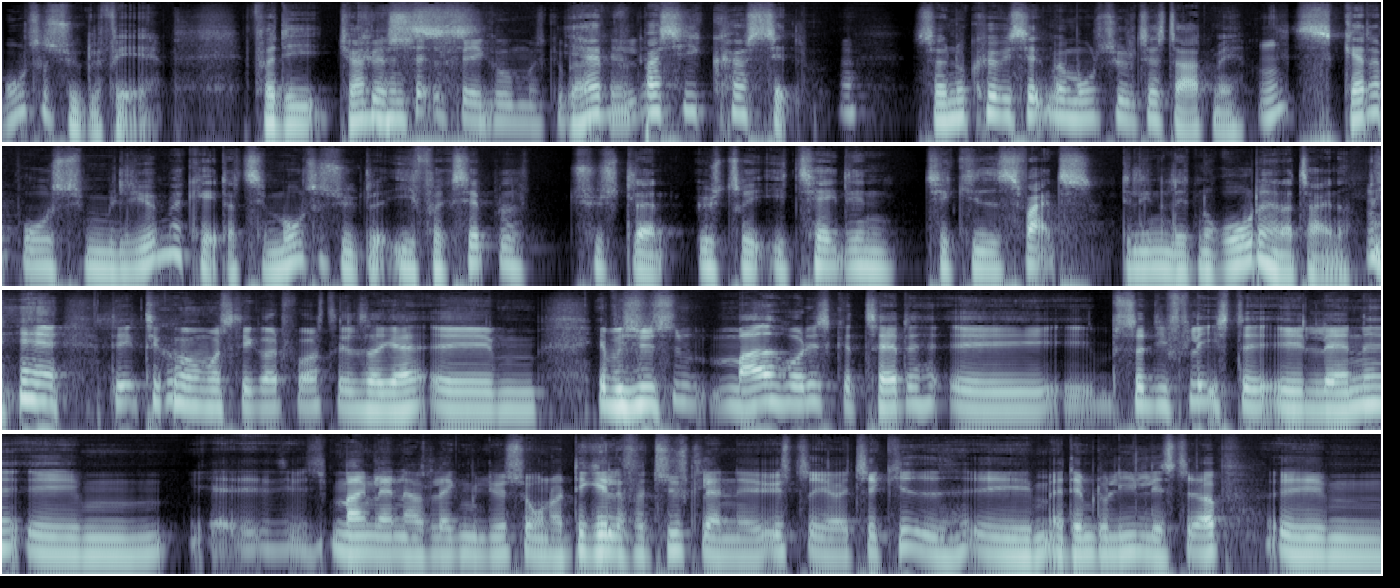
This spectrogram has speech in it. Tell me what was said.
motorcykelferie. Fordi John, kør selv kunne måske bare Ja, jeg vil bare sige, kør selv. Ja. Så nu kører vi selv med motorcykel til at starte med. Mm. Skal der bruges miljømarkader til motorcykler i for eksempel Tyskland, Østrig, Italien, Tjekkiet, Schweiz? Det ligner lidt en rute, han har tegnet. det, det kunne man måske godt forestille sig, ja. Øh, jeg vil synes, meget hurtigt skal tage det. Øh, så de fleste øh, lande, øh, mange lande har slet ikke miljøzoner. Det gælder for Tyskland, øh, Østrig og Tjekkiet, øh, af dem du lige listede op. Øh,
